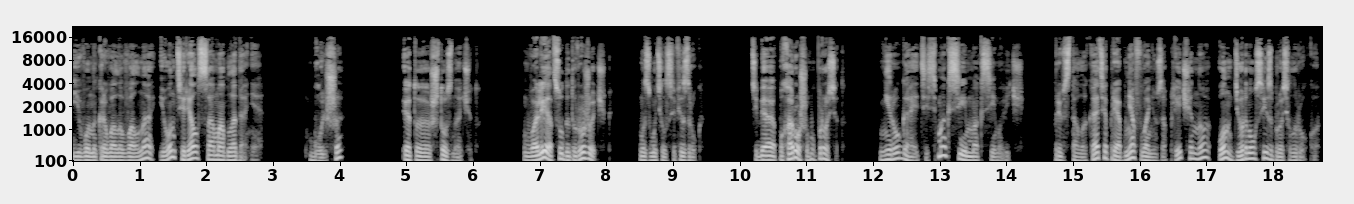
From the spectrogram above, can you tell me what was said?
Его накрывала волна, и он терял самообладание. «Больше?» «Это что значит?» «Вали отсюда, дружочек», — возмутился физрук. «Тебя по-хорошему просят». «Не ругайтесь, Максим Максимович», — привстала Катя, приобняв Ваню за плечи, но он дернулся и сбросил руку.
